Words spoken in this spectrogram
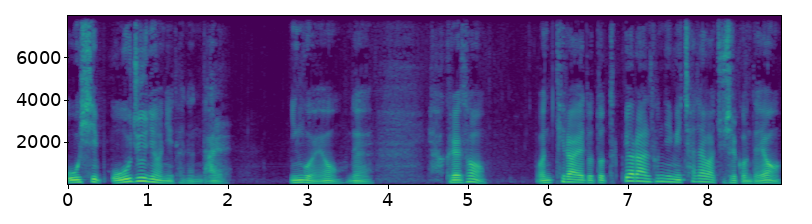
55주년이 되는 날인 거예요. 네. 야, 그래서 원키라에도 또 특별한 손님이 찾아와 주실 건데요.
